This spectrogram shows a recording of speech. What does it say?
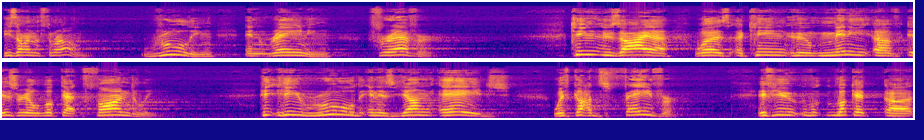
He's on the throne, ruling and reigning forever. King Uzziah was a king who many of Israel looked at fondly. He, he ruled in his young age with God's favor. If you look at uh,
